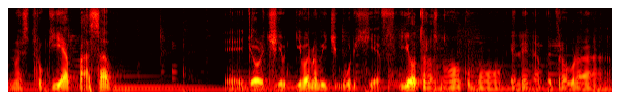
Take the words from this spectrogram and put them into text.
nuestro guía pasado, eh, George Ivanovich Gurdjieff y otros, ¿no? Como Elena Petrova,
